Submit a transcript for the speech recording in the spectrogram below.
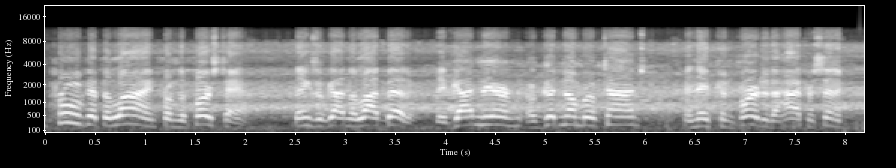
improved at the line from the first half. Things have gotten a lot better. They've gotten there a good number of times, and they've converted a high percentage.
